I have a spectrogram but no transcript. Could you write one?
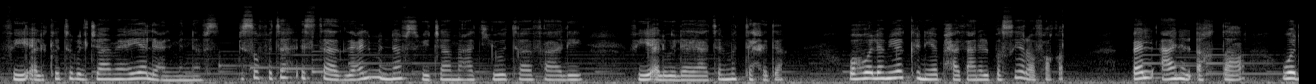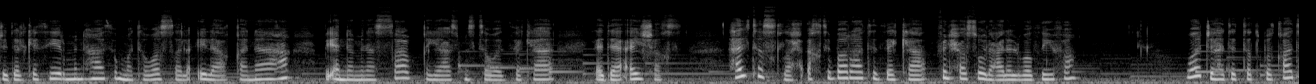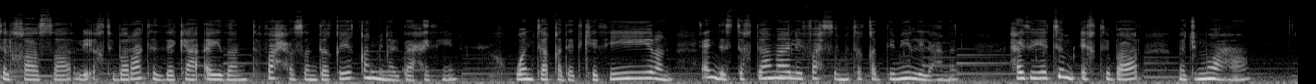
في الكتب الجامعية لعلم النفس. بصفته أستاذ لعلم النفس في جامعة يوتا فالي في الولايات المتحدة وهو لم يكن يبحث عن البصيرة فقط. بل عن الأخطاء. وجد الكثير منها ثم توصل إلى قناعة بأن من الصعب قياس مستوى الذكاء لدى أي شخص. هل تصلح اختبارات الذكاء في الحصول على الوظيفة؟ واجهت التطبيقات الخاصة لاختبارات الذكاء أيضا تفحصا دقيقا من الباحثين وانتقدت كثيرا عند استخدامها لفحص المتقدمين للعمل حيث يتم اختبار مجموعة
